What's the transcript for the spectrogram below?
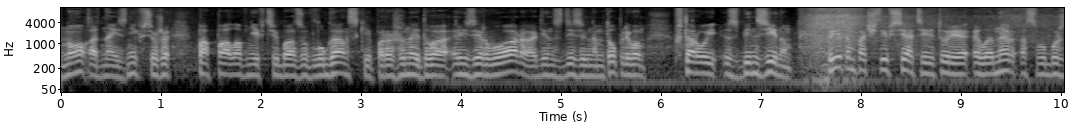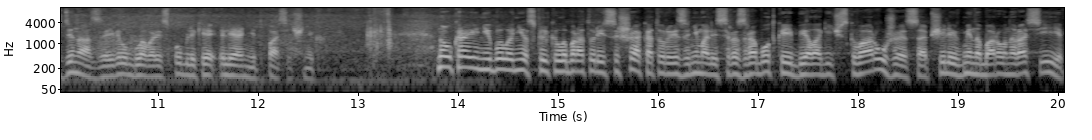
но одна из них все же попала в нефтебазу в Луганске. Поражены два резервуара резервуара, один с дизельным топливом, второй с бензином. При этом почти вся территория ЛНР освобождена, заявил глава республики Леонид Пасечник. На Украине было несколько лабораторий США, которые занимались разработкой биологического оружия, сообщили в Минобороны России.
